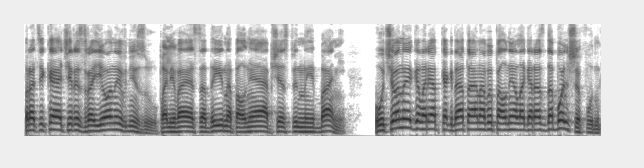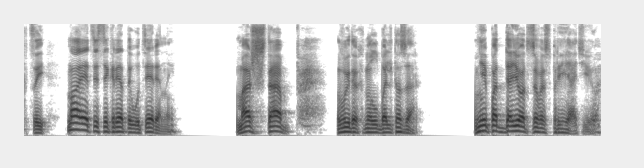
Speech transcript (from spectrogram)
протекая через районы внизу, поливая сады и наполняя общественные бани. Ученые говорят, когда-то она выполняла гораздо больше функций, но эти секреты утеряны». «Масштаб», — выдохнул Бальтазар не поддается восприятию.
